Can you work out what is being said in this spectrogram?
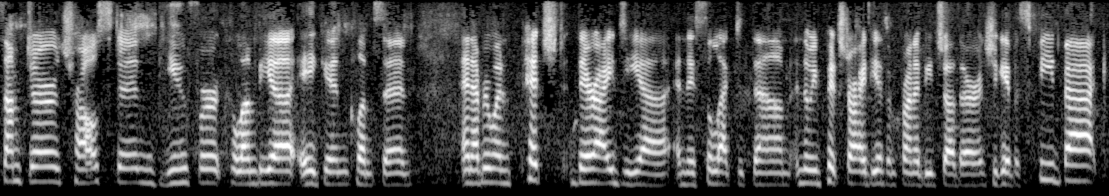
Sumter, Charleston, Beaufort, Columbia, Aiken, Clemson. And everyone pitched their idea and they selected them. And then we pitched our ideas in front of each other. And she gave us feedback.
